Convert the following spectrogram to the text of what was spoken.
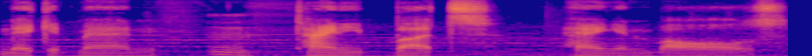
naked men, tiny butts, hanging balls.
